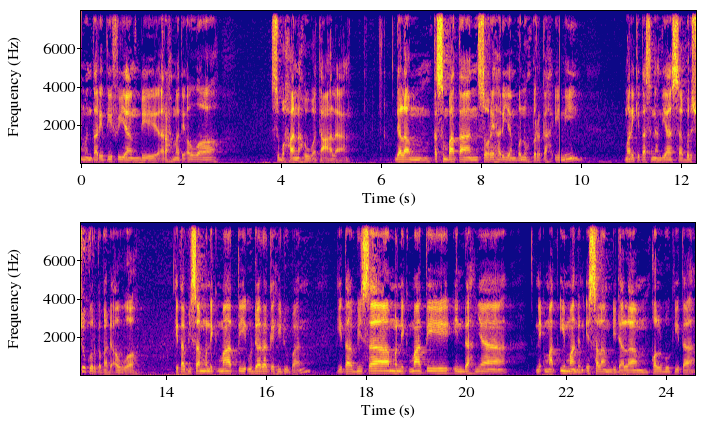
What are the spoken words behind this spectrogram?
Mentari TV yang dirahmati Allah subhanahu wa ta'ala. Dalam kesempatan sore hari yang penuh berkah ini mari kita senantiasa bersyukur kepada Allah. Kita bisa menikmati udara kehidupan kita bisa menikmati indahnya nikmat iman dan Islam di dalam kolbu kita.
